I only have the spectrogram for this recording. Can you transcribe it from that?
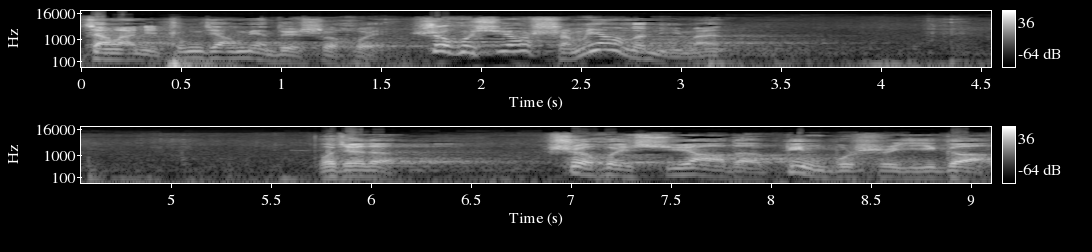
将来你终将面对社会，社会需要什么样的你们？我觉得，社会需要的并不是一个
